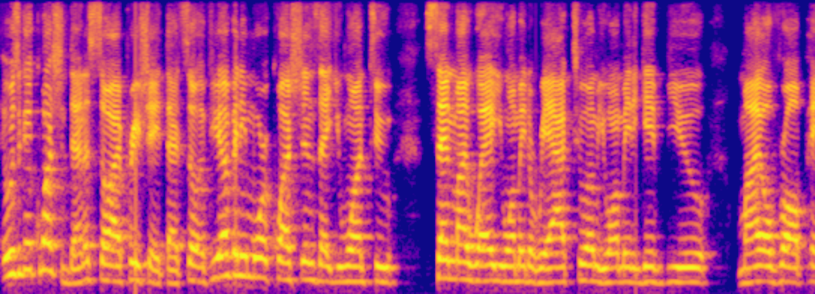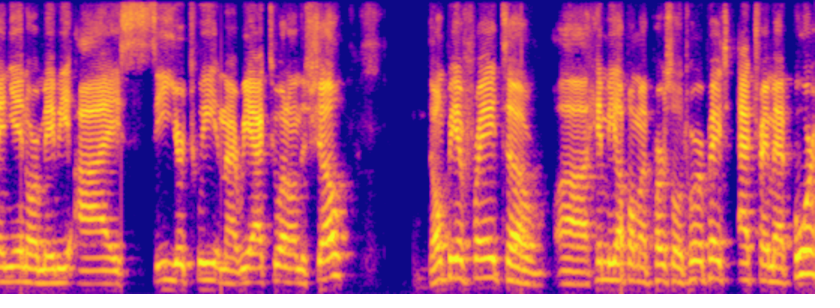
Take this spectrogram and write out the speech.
it was a good question, Dennis. So I appreciate that. So if you have any more questions that you want to send my way, you want me to react to them, you want me to give you my overall opinion, or maybe I see your tweet and I react to it on the show, don't be afraid to uh, hit me up on my personal Twitter page at TreyMat4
